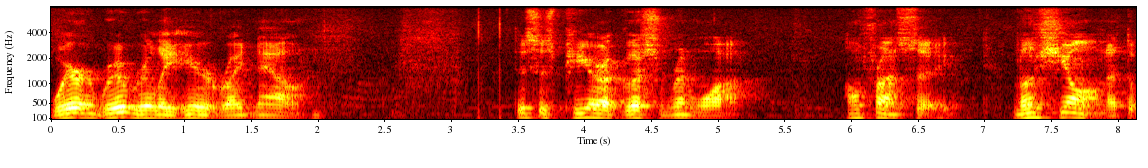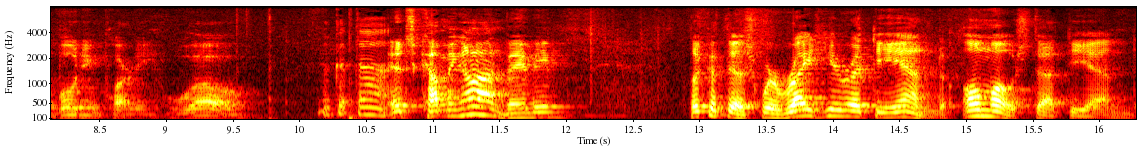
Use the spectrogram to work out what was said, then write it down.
We're we're really here right now. This is Pierre Auguste Renoir, en français. Luncheon at the boating party. Whoa. Look at that. It's coming on, baby. Look at this. We're right here at the end, almost at the end.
